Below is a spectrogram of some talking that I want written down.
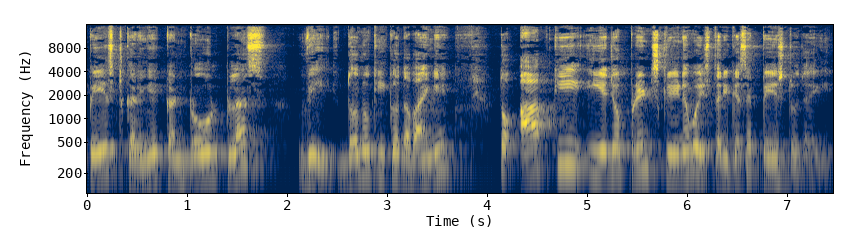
पेस्ट करेंगे कंट्रोल प्लस वी दोनों की को दबाएँगे तो आपकी ये जो प्रिंट स्क्रीन है, वो इस तरीके से पेस्ट हो जाएगी।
